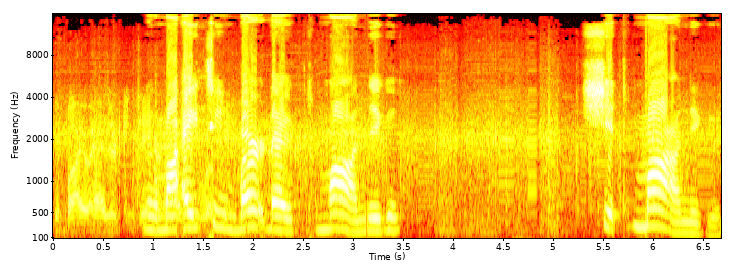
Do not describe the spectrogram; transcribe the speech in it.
The biohazard container. Nigga, my has been 18th located. birthday tomorrow, nigga. Shit, tomorrow, nigga.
